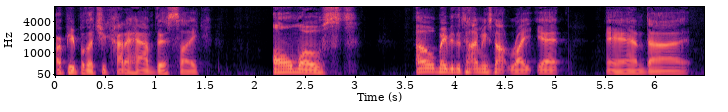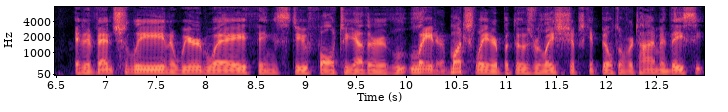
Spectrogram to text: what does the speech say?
are people that you kind of have this like almost oh maybe the timing's not right yet and uh and eventually in a weird way things do fall together later much later but those relationships get built over time and they see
